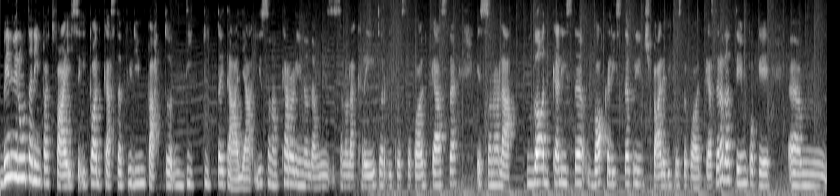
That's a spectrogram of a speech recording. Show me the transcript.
Benvenuta ad Impact Files, il podcast più di impatto di tutta Italia. Io sono Carolina Daunisi, sono la creator di questo podcast e sono la vocalist, vocalist principale di questo podcast. Era da tempo che um,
